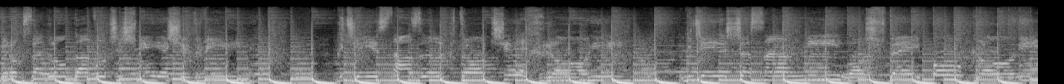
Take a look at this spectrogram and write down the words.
Mrok zagląda w oczy, śmieje się drwi Gdzie jest azyl, kto cię chroni? Gdzie jest czasna miłość w tej pogoni?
